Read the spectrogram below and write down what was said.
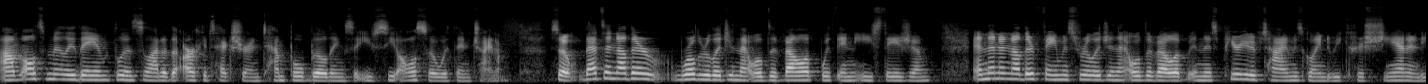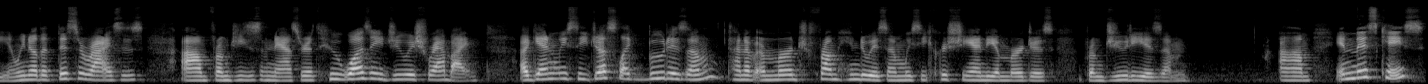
Um, ultimately, they influenced a lot of the architecture and temple buildings that you see also within China. So that's another world religion that will develop within East Asia. And then another famous religion that will develop in this period of time is going to be Christianity. And we know that this arises um, from Jesus of Nazareth, who was a Jewish rabbi. Again, we see just like Buddhism kind of emerged from Hinduism, we see Christianity emerges from Judaism. Um, in this case,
